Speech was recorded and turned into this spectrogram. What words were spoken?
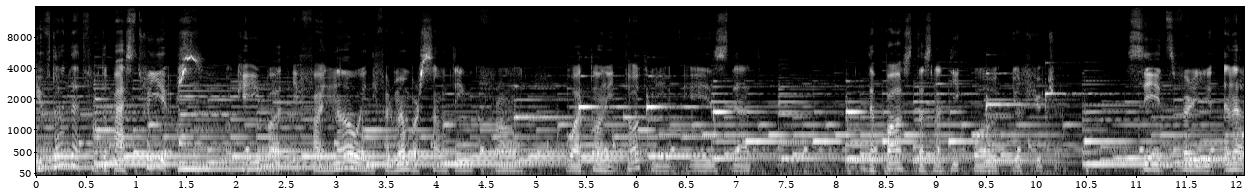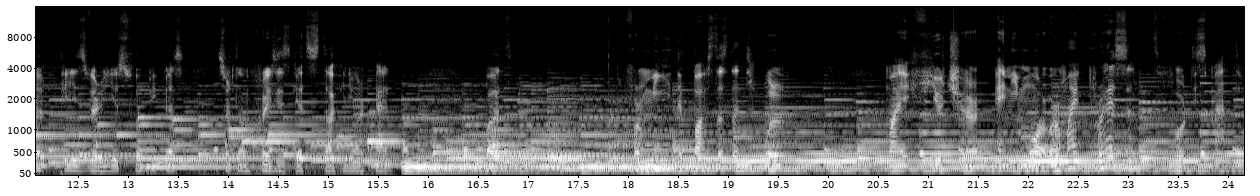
you've done that for the past three years, okay? But if I know and if I remember something from what Tony taught me is that the past does not equal your future. See, it's very NLP is very useful because certain phrases get stuck in your head. But for me, the past does not equal my future anymore or my present for this matter.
